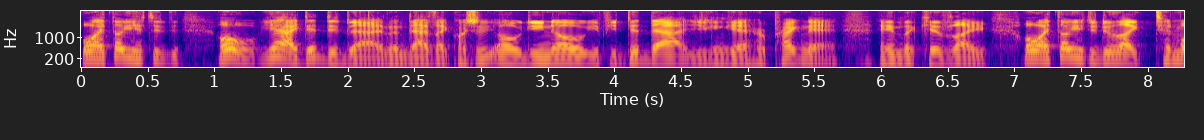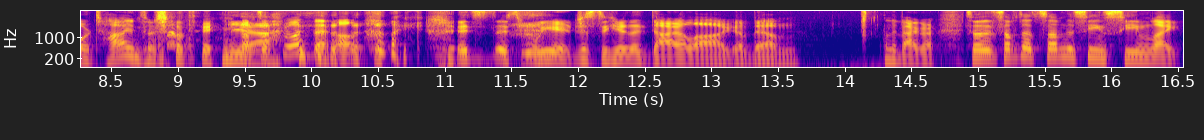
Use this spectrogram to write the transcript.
"Oh, I thought you have to." Do, oh, yeah, I did do that. And then dad's like, "Question, oh, do you know if you did that, you can get her pregnant?" And the kid's like, "Oh, I thought you had to do like ten more times or something." Yeah. like, what the hell? like, it's it's weird just to hear the dialogue of them in the background. So some some of the scenes seem like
